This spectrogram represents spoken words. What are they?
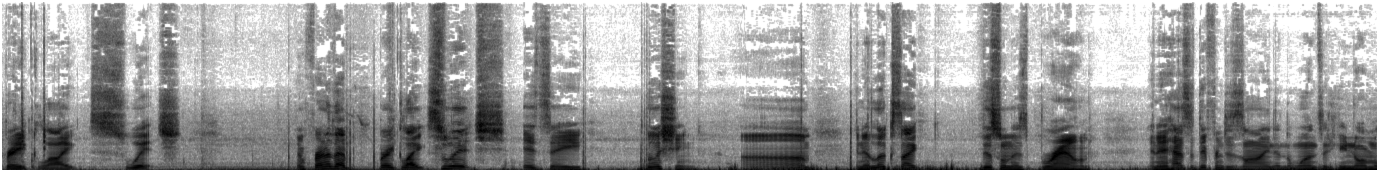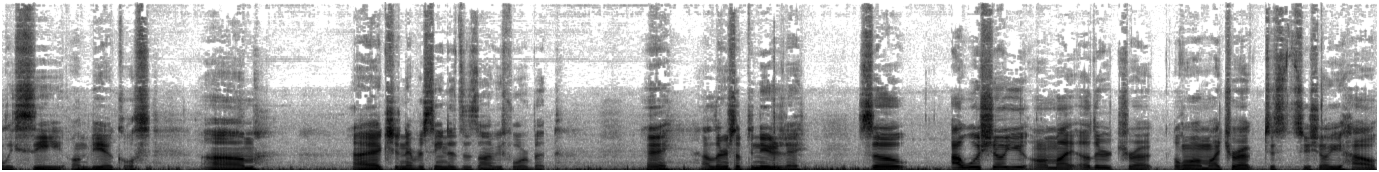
brake light switch. In front of that brake light switch is a bushing. Um, and it looks like this one is brown. And it has a different design than the ones that you normally see on vehicles. Um, I actually never seen this design before, but hey, I learned something new today. So I will show you on my other truck, or on my truck, just to show you how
